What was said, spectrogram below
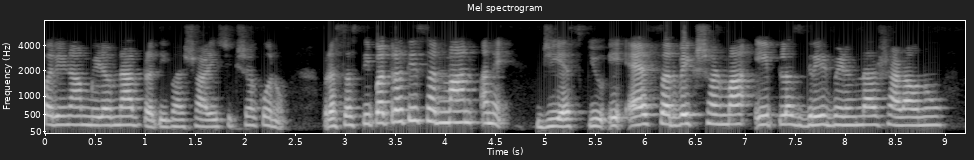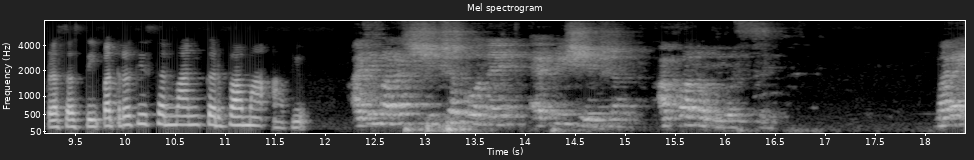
પરિણામ મેળવનાર પ્રતિભાશાળી શિક્ષકોનું પ્રશસ્તિપત્રથી સન્માન અને જીએસક્યુએએસ સર્વેક્ષણમાં એ પ્લસ ગ્રેડ મેળવનાર શાળાઓનું પ્રશસ્તિપત્રથી સન્માન કરવામાં આવ્યું. આજે મારા શિક્ષકોને એપ્રિશિએશન આપવાનો દિવસ છે. મારા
